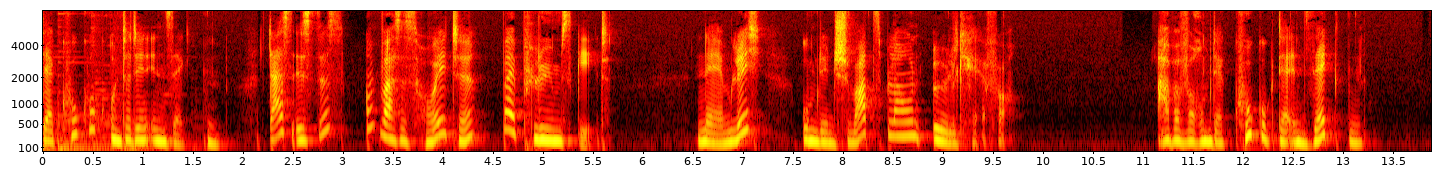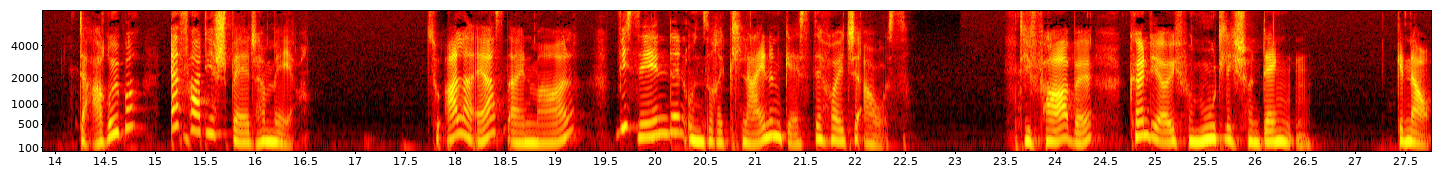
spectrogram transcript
Der Kuckuck unter den Insekten. Das ist es, um was es heute bei Plüms geht. Nämlich um den schwarzblauen Ölkäfer. Aber warum der Kuckuck der Insekten? Darüber erfahrt ihr später mehr. Zuallererst einmal, wie sehen denn unsere kleinen Gäste heute aus? Die Farbe könnt ihr euch vermutlich schon denken. Genau,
